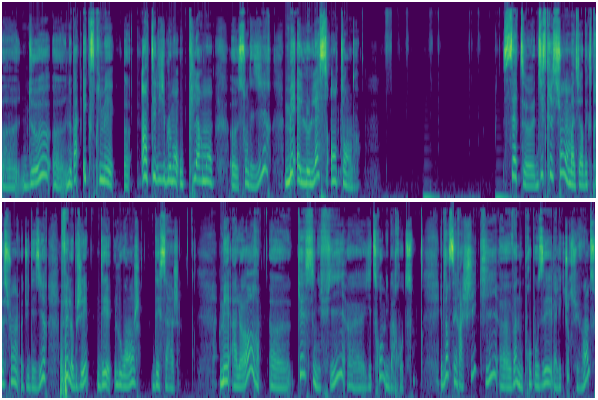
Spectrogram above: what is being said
euh, de ne pas exprimer intelligiblement ou clairement son désir, mais elle le laisse entendre. Cette discrétion en matière d'expression du désir fait l'objet des louanges des sages. Mais alors, qu'est-ce que signifie Yitzro Mibarot? Eh bien, c'est Rachi qui euh, va nous proposer la lecture suivante.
